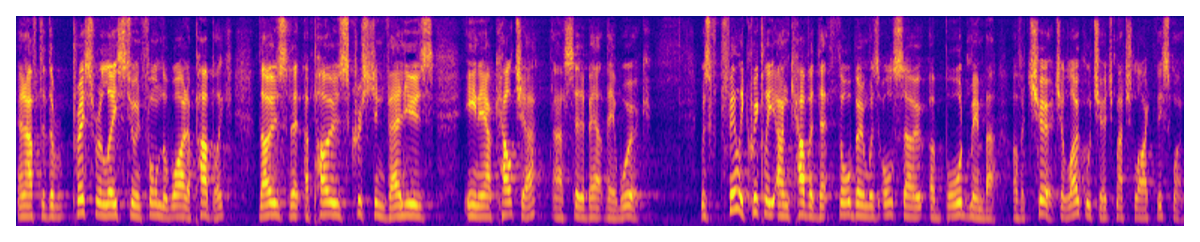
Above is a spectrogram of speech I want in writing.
and after the press release to inform the wider public, those that oppose Christian values in our culture uh, set about their work. It was fairly quickly uncovered that Thorburn was also a board member of a church, a local church much like this one.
